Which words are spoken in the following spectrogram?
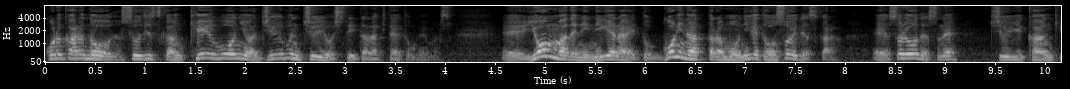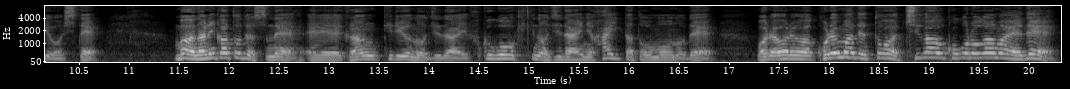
これからの数日間、警報には十分注意をしていただきたいと思います。え4までに逃げないと、5になったらもう逃げて遅いですから、えそれをですね、注意喚起をして、まあ何かとですね、えー、乱気流の時代、複合危機の時代に入ったと思うので、我々はこれまでとは違う心構えで、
